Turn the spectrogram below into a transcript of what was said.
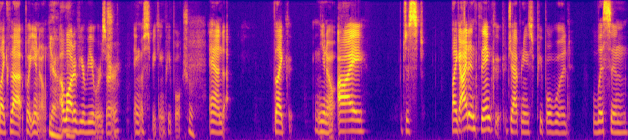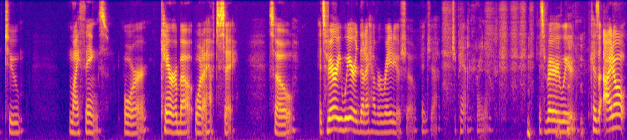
like that, but you know, Yeah, a lot yeah. of your viewers are English speaking people, Sure. and like, you know, I just like I didn't think Japanese people would listen to my things or care about what I have to say. So it's very weird that I have a radio show in Jap- Japan right now. it's very weird because I don't.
